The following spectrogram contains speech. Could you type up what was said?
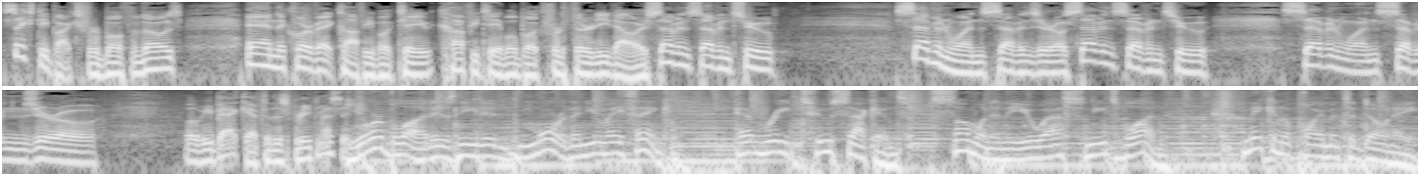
Sixty bucks for both of those, and the Corvette coffee book ta- coffee table book for thirty dollars. Seven seven two. 7170 772 7170. We'll be back after this brief message. Your blood is needed more than you may think. Every two seconds, someone in the U.S. needs blood. Make an appointment to donate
